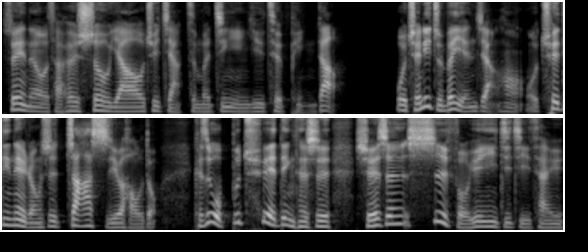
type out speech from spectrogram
所以呢，我才会受邀去讲怎么经营 YouTube 频道。我全力准备演讲哈，我确定内容是扎实又好懂。可是我不确定的是，学生是否愿意积极参与，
